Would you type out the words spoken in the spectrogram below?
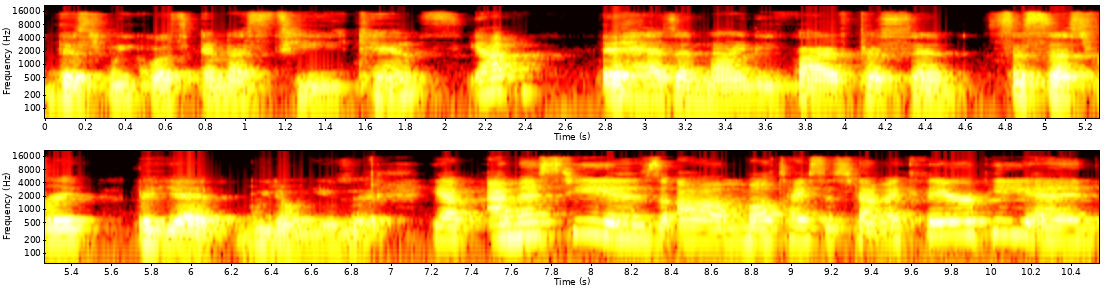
this week was MST CANS. yep. It has a 95% success rate, but yet we don't use it. Yep, MST is um, multi-systemic therapy, and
